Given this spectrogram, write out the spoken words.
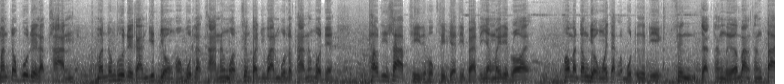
มันต้องพูดด้วยหลักฐาน มันต้องพูดด้วยการยึดโยงของบุตรหลักฐานทั้งหมด ซึ่งปัจจุบันบุตรหลักฐานทั้งหมดเนี่ยเท่าที่ทราบ 46 47 48 นี่ยังไม่เรียบร้อย เพราะมันต้องโยงมาจากระบุตรอื่นอีก ซึ่งจากทางเหนือบ้างทางใต้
